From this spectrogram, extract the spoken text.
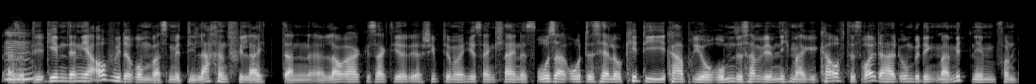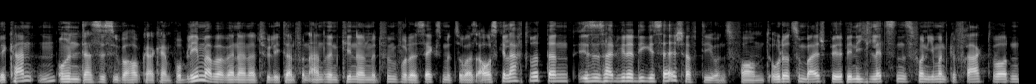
Also mhm. die geben dann ja auch wiederum was mit. Die lachen vielleicht dann. Äh, Laura hat gesagt, hier, der schiebt immer hier sein kleines rosarotes Hello Kitty Cabrio rum. Das haben wir ihm nicht mal gekauft. Das wollte er halt unbedingt mal mitnehmen von Bekannten. Und das ist überhaupt gar kein Problem. Aber wenn er natürlich dann von anderen Kindern mit fünf oder sechs mit sowas ausgelacht wird, dann ist es halt wieder die Gesellschaft, die uns formt. Oder zum Beispiel bin ich letztens von jemand gefragt worden,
